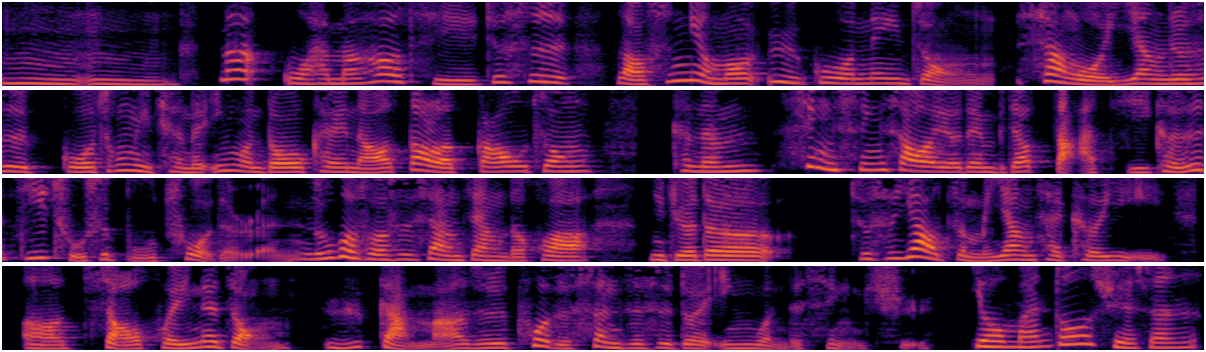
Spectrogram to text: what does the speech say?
嗯嗯，那我还蛮好奇，就是老师，你有没有遇过那种像我一样，就是国中以前的英文都 OK，然后到了高中，可能信心稍微有点比较打击，可是基础是不错的人。如果说是像这样的话，你觉得就是要怎么样才可以呃找回那种语感嘛？就是或者甚至是对英文的兴趣？有蛮多学生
